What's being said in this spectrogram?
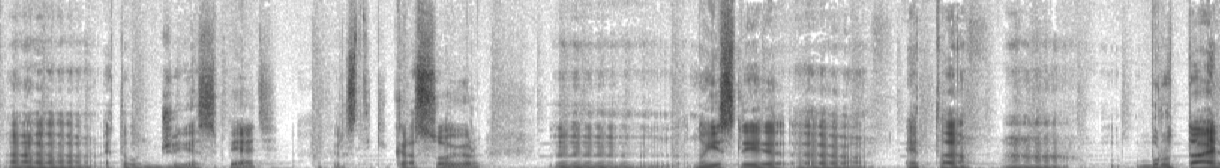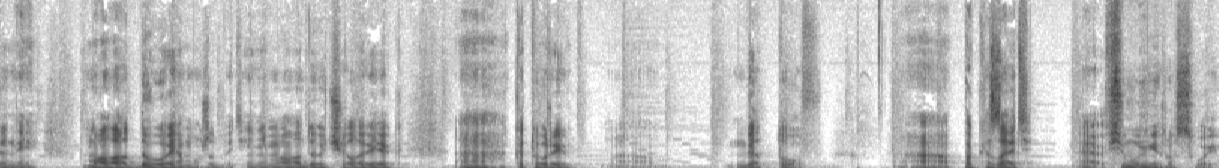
Это вот GS5, как раз таки кроссовер. Но если это брутальный, молодой, а может быть и не молодой человек, который готов показать всему миру свой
